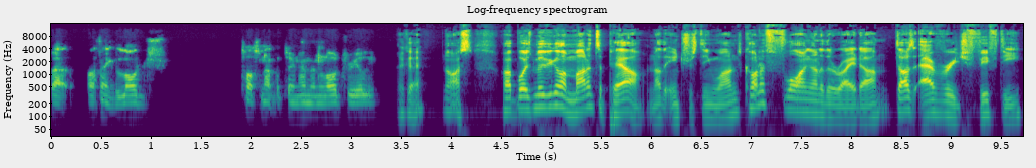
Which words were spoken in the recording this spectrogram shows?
but I think Lodge tossing up between him and Lodge really. Okay, nice. All right, boys, moving on. Martin Taupau, another interesting one. Kind of flying under the radar. Does average 50,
